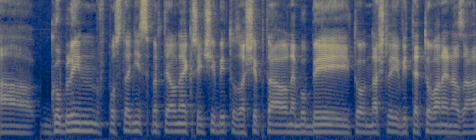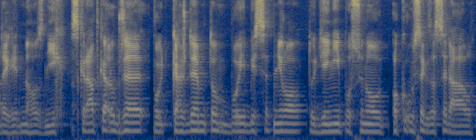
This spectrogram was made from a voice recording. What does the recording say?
a Goblin v poslední smrtelné křeči by to zašeptal, nebo by to našli vytetované na zádech jednoho z nich. Zkrátka dobře, po každém tom boji by se mělo to dění posunout o kousek zase dál.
